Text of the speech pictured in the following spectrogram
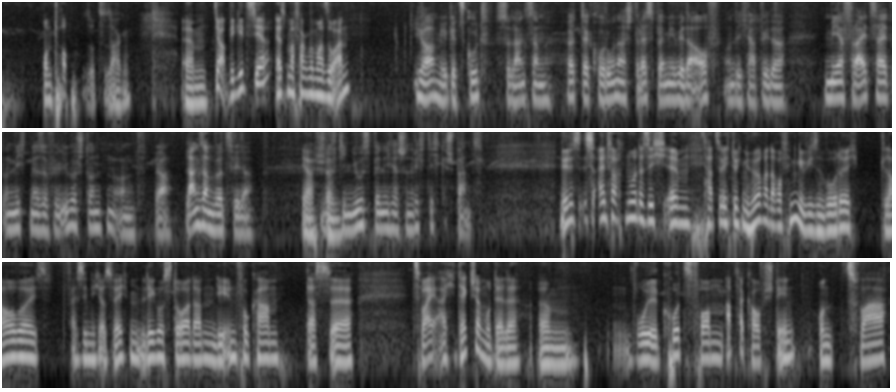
on top sozusagen. Ähm, ja, wie geht's dir? Erstmal fangen wir mal so an. Ja, mir geht's gut. So langsam hört der Corona-Stress bei mir wieder auf und ich habe wieder mehr Freizeit und nicht mehr so viel Überstunden und ja, langsam wird's wieder. Ja, Und auf die News bin ich ja schon richtig gespannt. Nee, das ist einfach nur, dass ich ähm, tatsächlich durch einen Hörer darauf hingewiesen wurde. Ich glaube, ich weiß nicht, aus welchem Lego Store dann die Info kam, dass äh, zwei Architecture-Modelle ähm, wohl kurz vorm Abverkauf stehen. Und zwar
